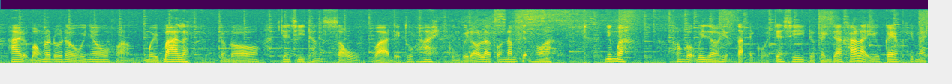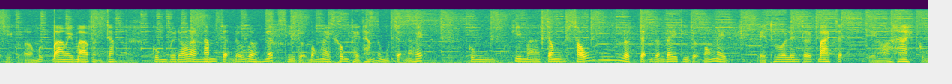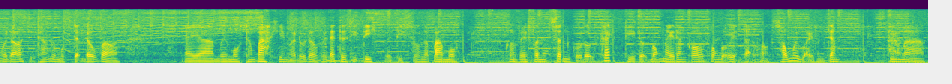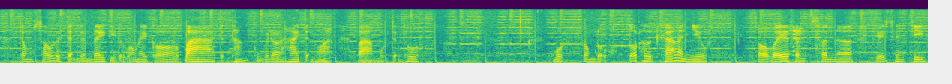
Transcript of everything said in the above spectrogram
hai đội bóng đã đối đầu với nhau khoảng 13 lần trong đó Chelsea thắng 6 và để thua 2 cùng với đó là có 5 trận hòa. Nhưng mà phong độ bây giờ hiện tại của Chelsea được đánh giá khá là yếu kém khi mà chỉ ở mức 33% cùng với đó là 5 trận đấu gần nhất thì đội bóng này không thể thắng được một trận nào hết. Cùng khi mà trong 6 lượt trận gần đây thì đội bóng này để thua lên tới 3 trận để hòa 2 cùng với đó chỉ thắng được một trận đấu vào ngày à, 11 tháng 3 khi mà đối đầu với Leicester City với tỷ số là 3-1 còn về phần sân của đội khách thì đội bóng này đang có phong độ hiện tại khoảng 67% khi mà trong 6 lượt trận gần đây thì đội bóng này có 3 trận thắng cùng với đó là hai trận hòa và một trận thua. Một phong độ tốt hơn khá là nhiều so với phần sân uh, phía Senchi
